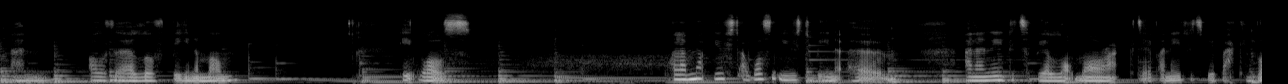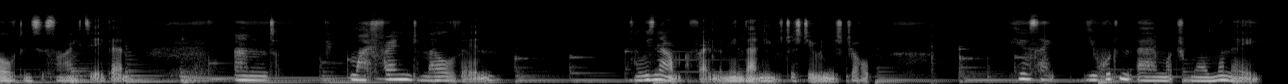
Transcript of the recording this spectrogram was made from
and although I love being a mum, it was well, I'm not used. To, I wasn't used to being at home, and I needed to be a lot more active. I needed to be back involved in society again. And my friend Melvin, who is now my friend, I mean, then he was just doing his job. He was like, You wouldn't earn much more money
